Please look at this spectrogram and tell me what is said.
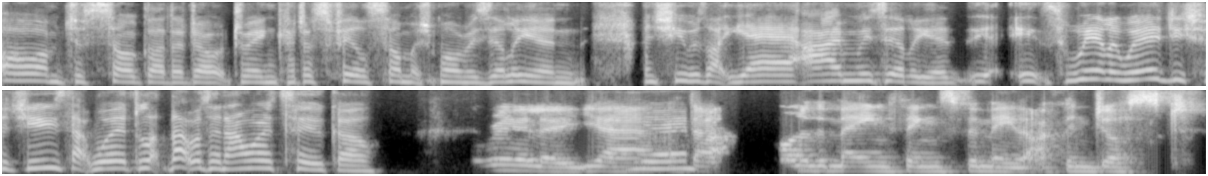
Oh, I'm just so glad I don't drink. I just feel so much more resilient. And she was like, Yeah, I'm resilient. It's really weird. You should use that word. That was an hour or two ago. Really? Yeah. yeah. That's one of the main things for me that I can just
